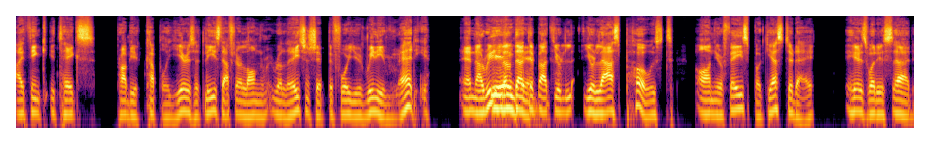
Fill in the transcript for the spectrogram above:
I think it takes probably a couple of years at least after a long relationship before you're really ready. And I really yeah, love that yeah. about your your last post on your Facebook yesterday. Here's what he said.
